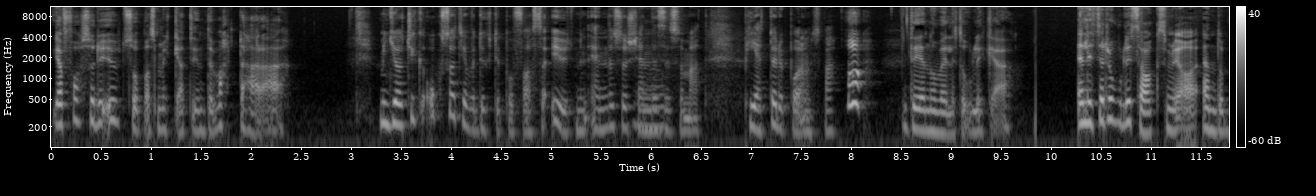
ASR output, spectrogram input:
jag fasade ut så pass mycket att det inte vart det här äh, Men jag tycker också att jag var duktig på att fasa ut men ändå så kändes det som att petade du på dem så bara Åh! Det är nog väldigt olika. En lite rolig sak som jag ändå,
